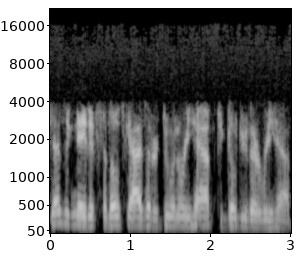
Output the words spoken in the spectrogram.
designated for those guys that are doing rehab to go do their rehab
